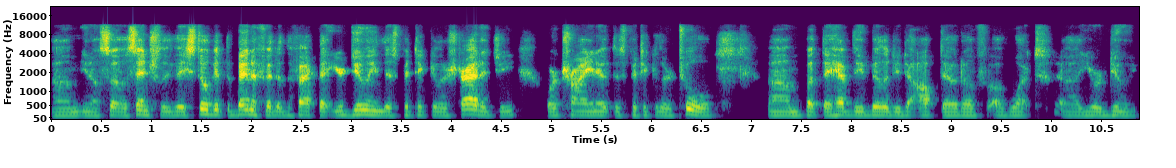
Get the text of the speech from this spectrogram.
Um, you know, so essentially they still get the benefit of the fact that you're doing this particular strategy or trying out this particular tool, um, but they have the ability to opt out of, of what uh, you're doing.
